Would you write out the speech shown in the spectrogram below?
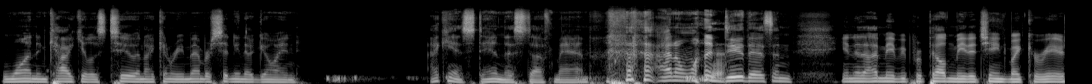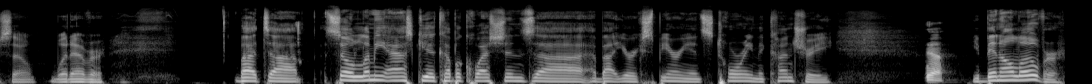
one and calculus two, and I can remember sitting there going, "I can't stand this stuff, man. I don't want to Yeah. do this." And you know that maybe propelled me to change my career. So whatever. But uh, so let me ask you a couple questions uh, about your experience touring the country. Yeah. You've been all over,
